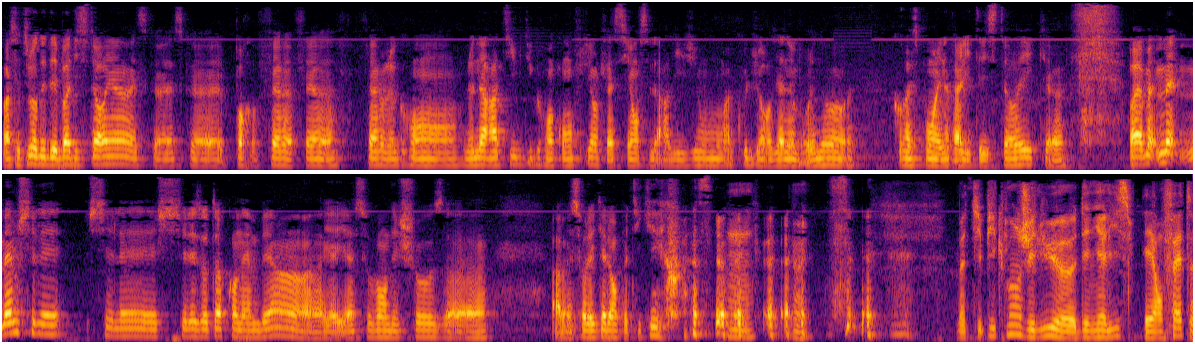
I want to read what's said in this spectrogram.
enfin, c'est toujours des débats d'historiens. Est-ce que, est-ce que pour faire faire faire le grand, le narratif du grand conflit entre la science et la religion à coup de Giordano Bruno euh, correspond à une réalité historique. Euh. Ouais, même chez les chez les chez les auteurs qu'on aime bien, il y, a, y, a souvent des choses ah, bah, sur lesquelles on peut tiquer quoi. Vrai mmh, que... bah, typiquement, j'ai lu euh, Dénialisme et en fait,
